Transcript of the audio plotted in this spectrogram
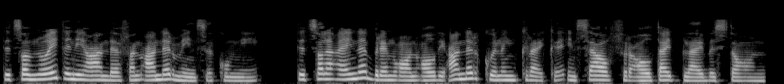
Dit zal nooit in die handen van ander mensen komen. nie. Dit zal een einde brengen aan al die ander koninkryke en zelf voor altijd blijven bestaan.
